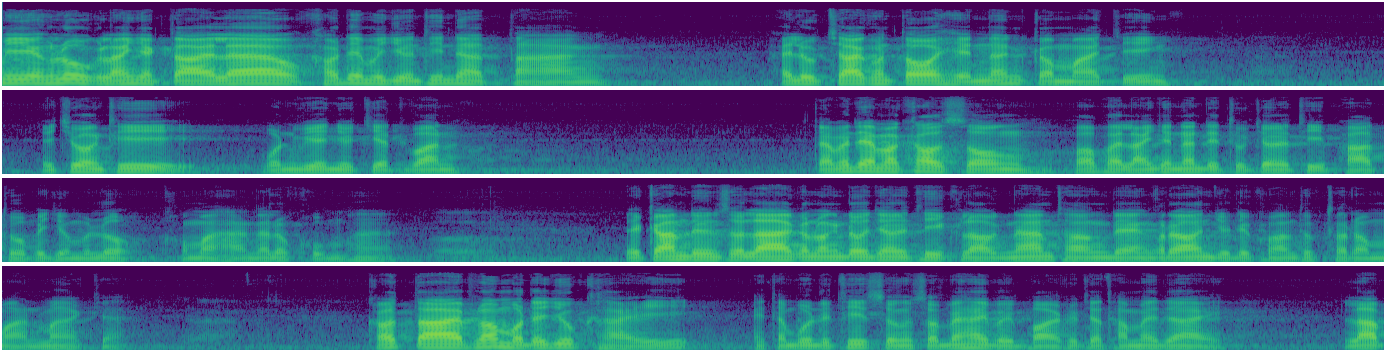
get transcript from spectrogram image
มีของลูกหลังจากตายแล้ว เขาได้มายืนที่หน้าต่าง ให้ลูกชายคนโตเห็นนั้นก็มาจริง ในช่วงที่วนเวียนอยู่เจ็ดวัน แต่ไม่ได้มาเข้าทรง เพราะภายหลังจากนั้นได้ถูกเจ้าหน้าที่พาตัวไปยมโลก ของมหานรกขุมห้าแต่การดื่มโซลากำลังโดนเจ้าหน้าที่กรอกน้ำทองแดงร้อนอยู่ด้วยความทุกข์ทรมานมากจ้ะเขาตายเพราะหมดอายุไขไอ้ทำบุญที่ส่วนกุศลไม่ให้บ่อยๆ ก็จะทำให้ได้ รับ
